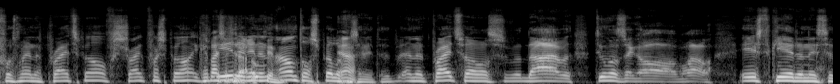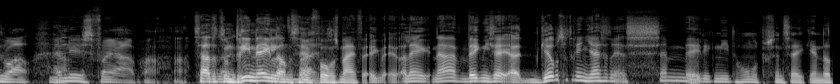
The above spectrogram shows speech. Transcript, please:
volgens mij in het Pride spel of Strikeforce spel. Ik heb eerder daar in een in. aantal spellen Ja. gezeten. En het Pride spel was, nou, toen was ik, oh wauw. Eerste keer dan is het wauw. Ja. En nu is het van ja, wauw. wauw. Zaten toen drie Nederlanders in, volgens mij. Ik, alleen, nou, weet ik niet zeker. Eh, Gilbert zat erin, jij zat erin. Sam weet ik niet 100% zeker in dat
